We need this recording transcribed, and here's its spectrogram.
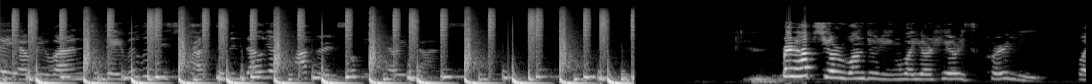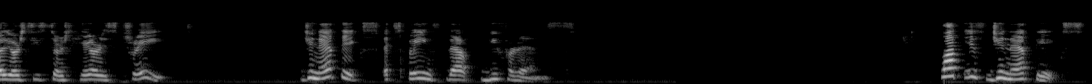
everyone. Today we will discuss the Mendelian patterns of inheritance. Perhaps you're wondering why your hair is curly while your sister's hair is straight. Genetics explains that difference. What is genetics?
